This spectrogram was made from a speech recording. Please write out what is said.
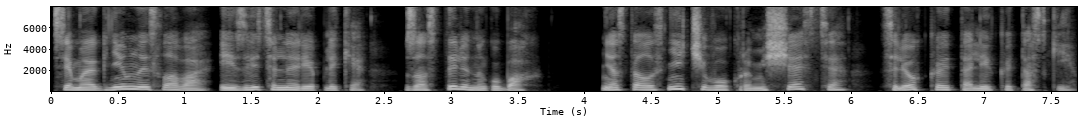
Все мои гневные слова и извительные реплики застыли на губах. Не осталось ничего, кроме счастья с легкой таликой тоски.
